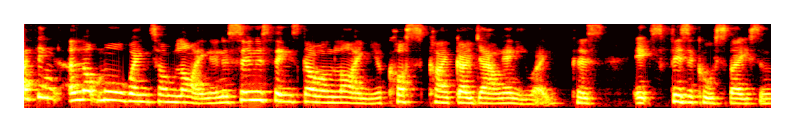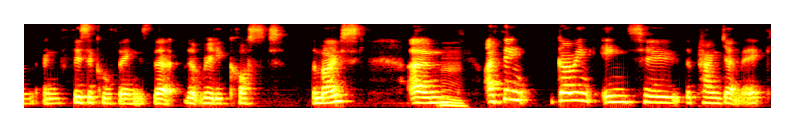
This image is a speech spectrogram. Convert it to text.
I think a lot more went online, and as soon as things go online, your costs kind of go down anyway because it's physical space and, and physical things that that really cost the most. Um, Mm. I think going into the pandemic,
